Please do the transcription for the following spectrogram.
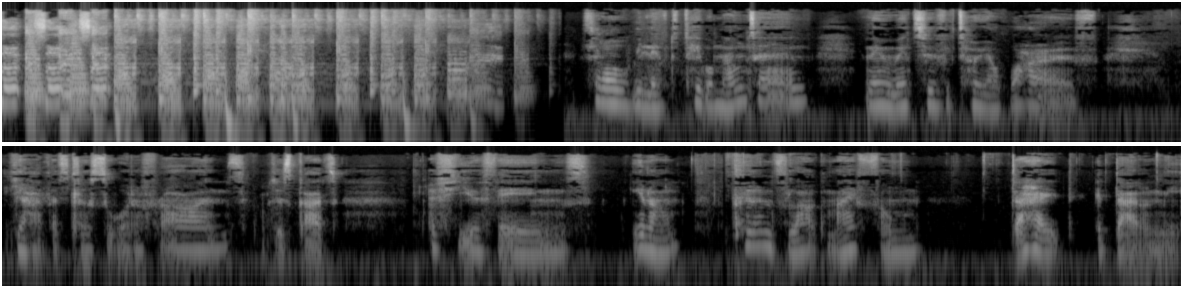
So we left Table Mountain and then we went to Victoria Wharf. Yeah, that's close to waterfront. We just got a few things, you know. Couldn't vlog. My phone died. It died on me.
